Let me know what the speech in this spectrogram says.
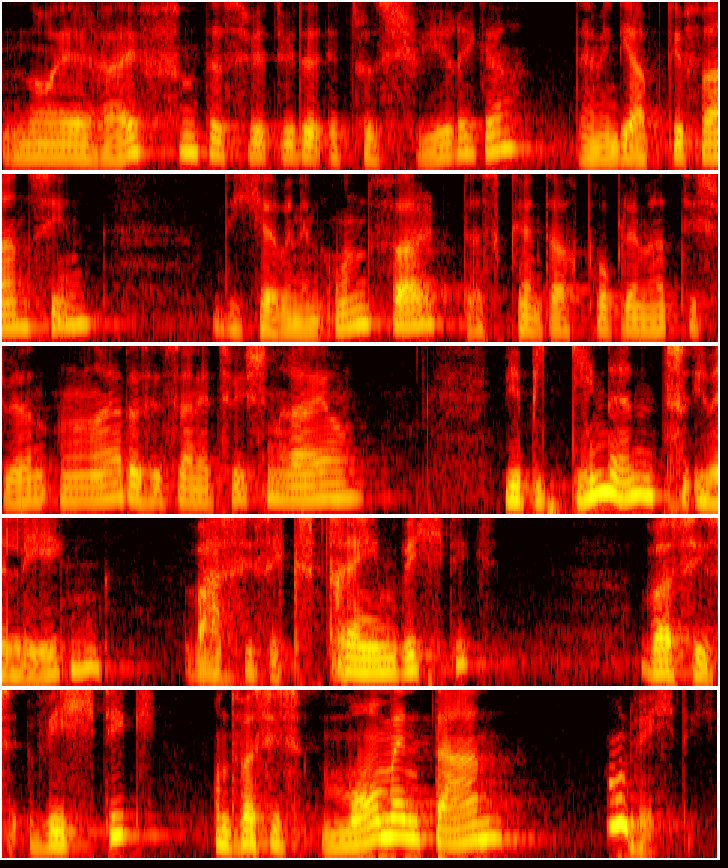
Neue Reifen, das wird wieder etwas schwieriger, denn wenn die abgefahren sind und ich habe einen Unfall, das könnte auch problematisch werden. Na, das ist eine Zwischenreihung. Wir beginnen zu überlegen, was ist extrem wichtig, was ist wichtig und was ist momentan unwichtig.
